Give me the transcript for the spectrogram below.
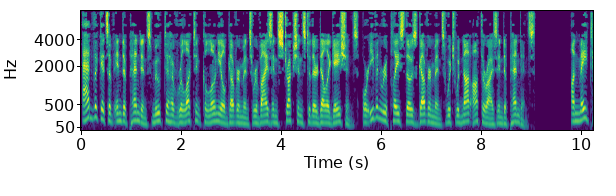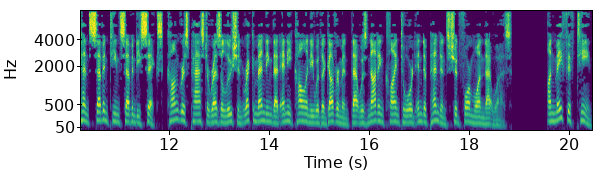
Advocates of independence moved to have reluctant colonial governments revise instructions to their delegations, or even replace those governments which would not authorize independence. On May 10, 1776, Congress passed a resolution recommending that any colony with a government that was not inclined toward independence should form one that was. On May 15,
